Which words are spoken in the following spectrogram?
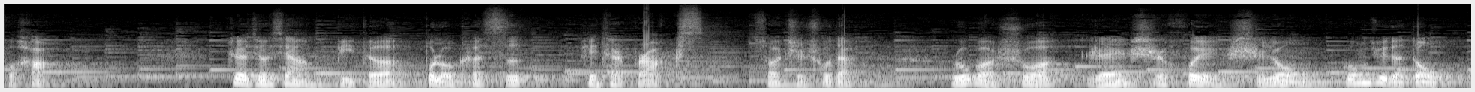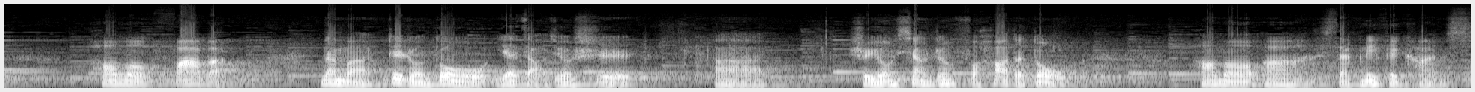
符号。这就像彼得·布鲁克斯 （Peter Brooks） 所指出的：如果说人是会使用工具的动物 （Homo faber），那么这种动物也早就是啊使用象征符号的动物 （Homo 啊 significans）。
